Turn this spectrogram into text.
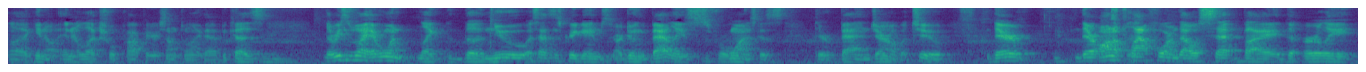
like you know intellectual property or something like that because Mm. the reasons why everyone like the new Assassin's Creed games are doing badly is for one is because they're bad in general, but two, they're they're on a platform that was set by the early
